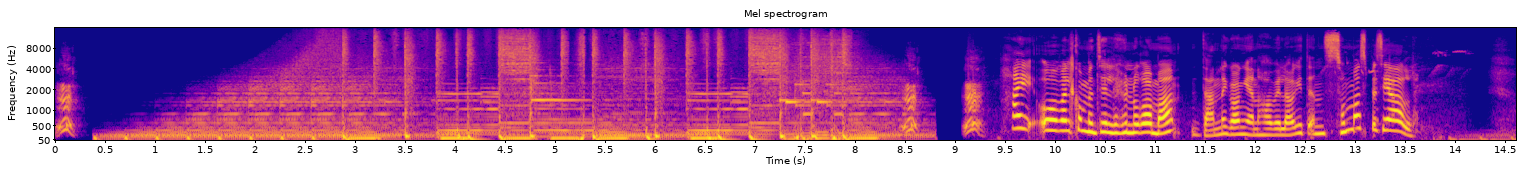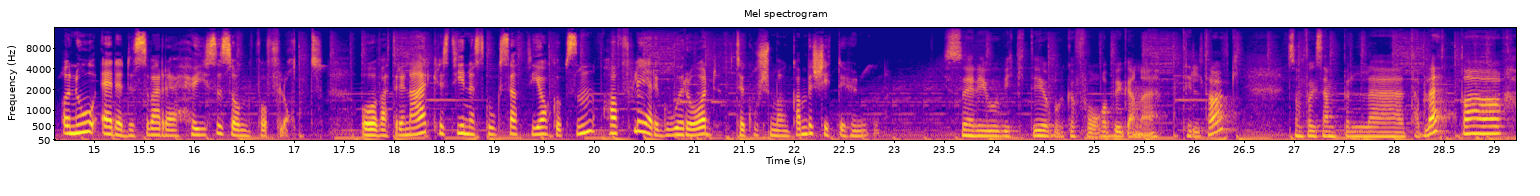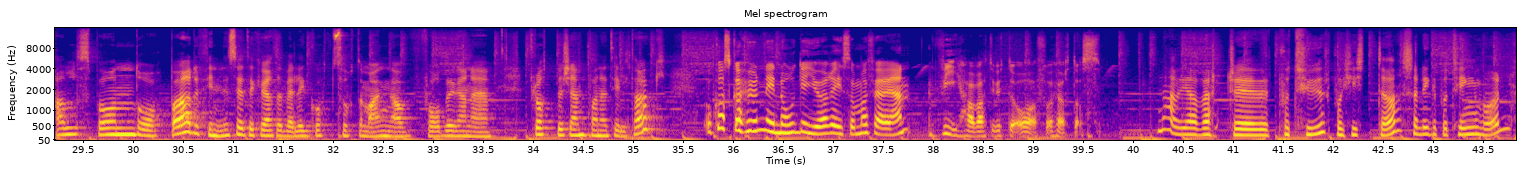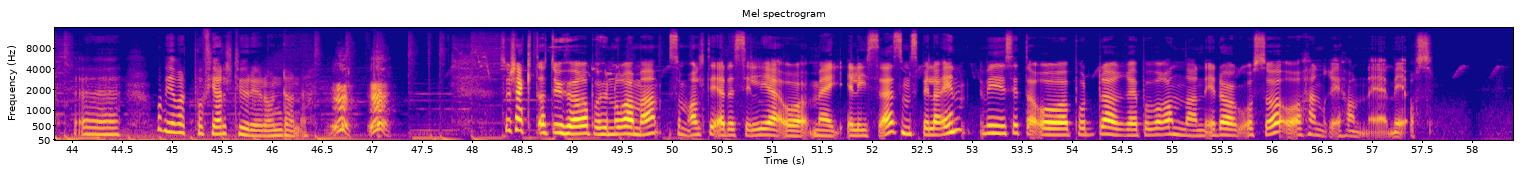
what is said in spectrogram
Hei og velkommen til Hundorama. Denne gangen har vi laget en sommerspesial. Og nå er det dessverre høysesong for flått. Og veterinær Kristine Skogseth Jacobsen har flere gode råd til hvordan man kan beskytte hunden. Så er det jo viktig å bruke forebyggende tiltak. Som f.eks. Eh, tabletter, halsbånd, dråper. Det finnes etter hvert et veldig godt sortiment av forebyggende flåttbekjempende tiltak. Og hva skal hundene i Norge gjøre i sommerferien? Vi har vært ute og forhørt oss. Nei, Vi har vært eh, på tur på hytta som ligger på Tingvoll. Eh, og vi har vært på fjelltur i Rondane. Så kjekt at du hører på Hundorama. Som alltid er det Silje og meg, Elise, som spiller inn. Vi sitter og podder på verandaen i dag også, og Henry han er med oss.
